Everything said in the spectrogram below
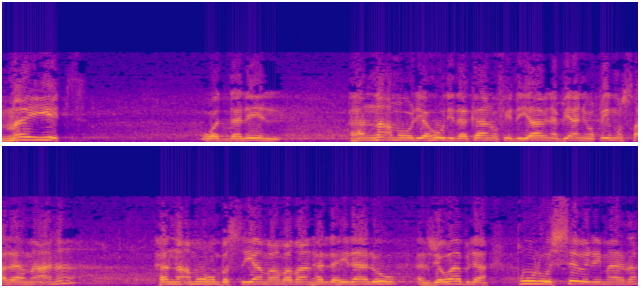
ميت. والدليل هل نأمر اليهود إذا كانوا في ديارنا بأن يقيموا الصلاة معنا؟ هل نأمرهم بالصيام رمضان؟ هل هلاله الجواب لا. قولوا السر لماذا؟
